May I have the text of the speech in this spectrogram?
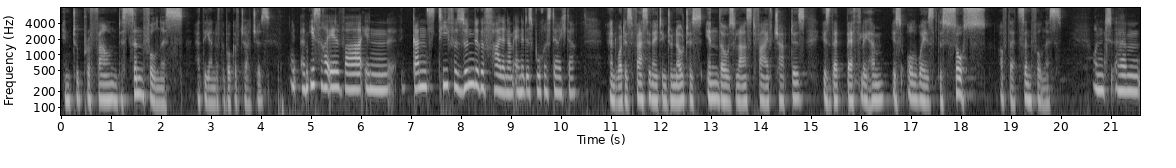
into profound sinfulness at the end of the book of Judges. Ähm, Israel war in ganz tiefe Sünde gefallen am Ende des Buches der Richter. And what is fascinating to notice in those last five chapters is that Bethlehem is always the source of that sinfulness. Und ähm,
